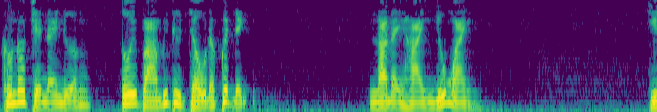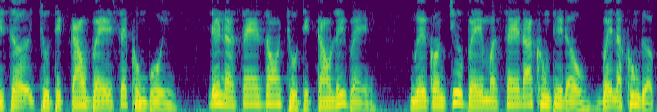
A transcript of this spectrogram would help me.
Không nói chuyện này nữa, tôi và Bí thư Châu đã quyết định. là Đại Hải nhíu mày. Chỉ sợ chủ tịch cao về sẽ không vui. Đây là xe do chủ tịch cao lấy về. Người còn chưa về mà xe đã không thay đầu, vậy là không được.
